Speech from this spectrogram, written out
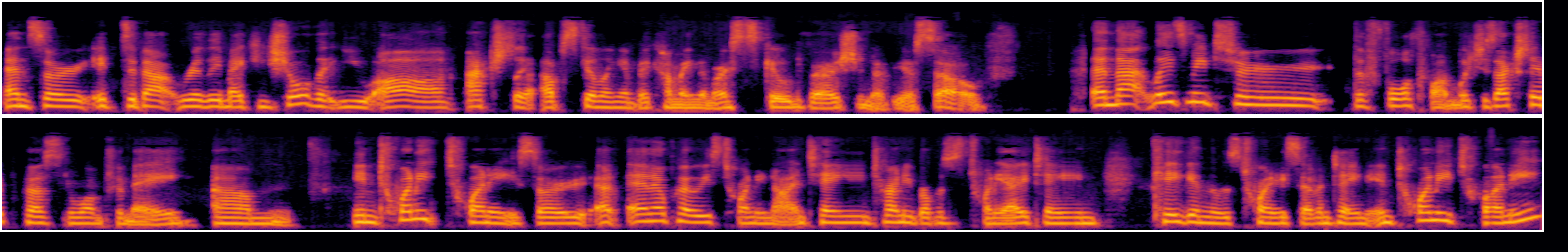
And so it's about really making sure that you are actually upskilling and becoming the most skilled version of yourself. And that leads me to the fourth one, which is actually a personal one for me. Um, in 2020, so NLP was 2019, Tony Robbins was 2018, Keegan was 2017. In 2020,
